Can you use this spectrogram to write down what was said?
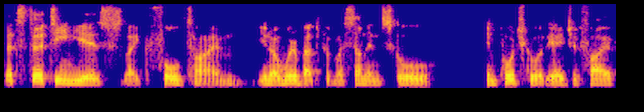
that's 13 years like full time. You know we're about to put my son in school in portugal at the age of five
